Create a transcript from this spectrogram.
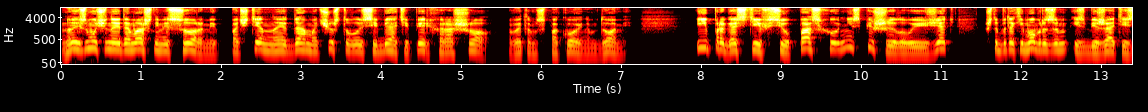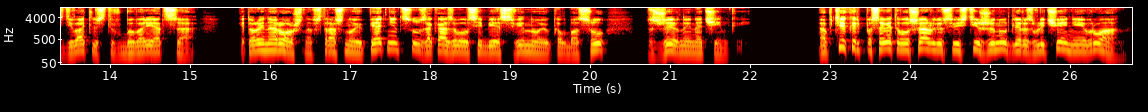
Но измученная домашними ссорами, почтенная дама чувствовала себя теперь хорошо в этом спокойном доме и, прогостив всю Пасху, не спешила уезжать, чтобы таким образом избежать издевательств в баваре отца, который нарочно в Страстную Пятницу заказывал себе свиную колбасу с жирной начинкой. Аптекарь посоветовал Шарлю свести жену для развлечения в Руан,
